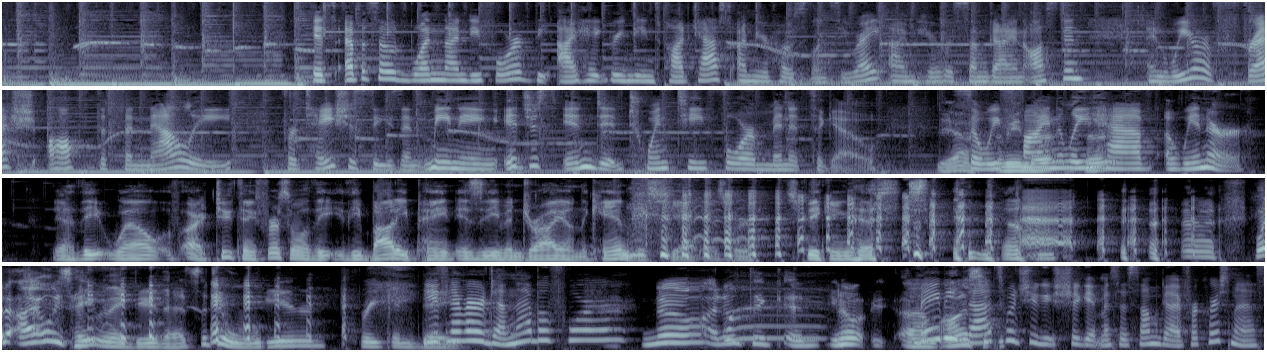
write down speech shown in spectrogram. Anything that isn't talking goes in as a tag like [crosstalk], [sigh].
It's episode 194 of the I Hate Green Beans podcast. I'm your host, Lindsay Wright. I'm here with some guy in Austin, and we are fresh off the finale for Tayshia's season, meaning it just ended 24 minutes ago. Yeah. So we I mean, the- finally the- have a winner. Yeah. The well, all right. Two things. First of all, the the body paint isn't even dry on the canvas yet as we're [laughs] speaking this. [laughs] And, um, [laughs] what I always hate when they do that. It's such a weird freaking. Date. You've never done that before? No, I don't think. And you know, um, Maybe honestly, that's what you should get Mrs. Some Guy for Christmas.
